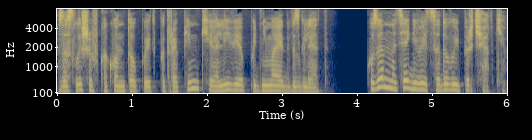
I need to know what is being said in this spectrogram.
Заслышав, как он топает по тропинке, Оливия поднимает взгляд. Кузен натягивает садовые перчатки.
